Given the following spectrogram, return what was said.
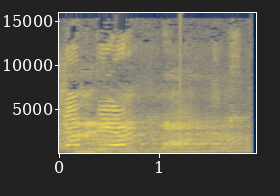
Sweeter up.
